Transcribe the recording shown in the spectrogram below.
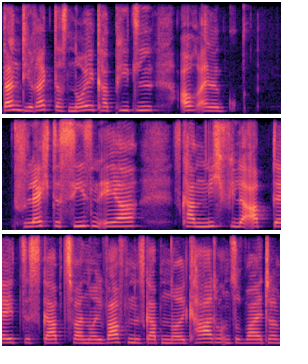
Dann direkt das neue Kapitel, auch eine schlechte Season eher. Es kamen nicht viele Updates, es gab zwar neue Waffen, es gab eine neue Karte und so weiter.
